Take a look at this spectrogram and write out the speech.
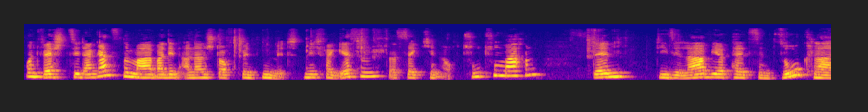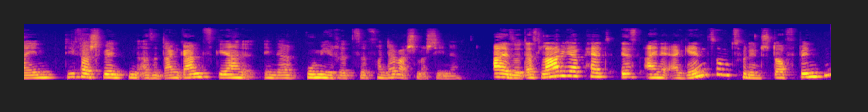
und wäscht sie dann ganz normal bei den anderen Stoffbinden mit. Nicht vergessen, das Säckchen auch zuzumachen, denn diese Labia-Pads sind so klein, die verschwinden also dann ganz gerne in der Gummiritze von der Waschmaschine. Also das Labia-Pad ist eine Ergänzung zu den Stoffbinden.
